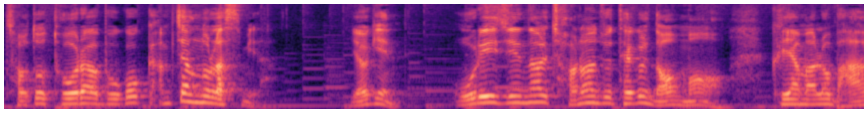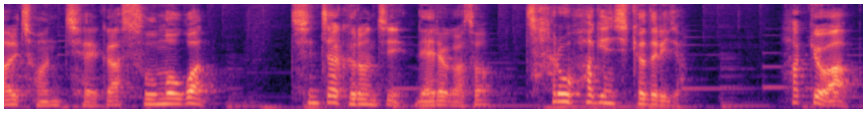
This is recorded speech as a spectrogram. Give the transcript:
저도 돌아보고 깜짝 놀랐습니다. 여긴 오리지널 전원주택을 넘어 그야말로 마을 전체가 수목원. 진짜 그런지 내려가서 차로 확인시켜드리죠. 학교 앞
